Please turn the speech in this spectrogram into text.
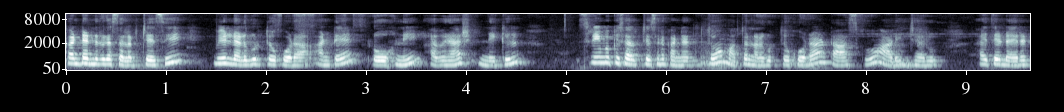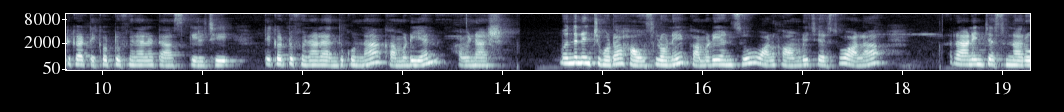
కంటెండర్గా సెలెక్ట్ చేసి వీళ్ళ నలుగురితో కూడా అంటే రోహిణి అవినాష్ నిఖిల్ శ్రీముఖి సెలెక్ట్ చేసిన కంటెండర్తో మొత్తం నలుగురితో కూడా టాస్క్ ఆడించారు. అయితే డైరెక్ట్గా టికెట్ టు ఫినాలే టాస్క్ గెలిచి టికెట్ టు ఫినాలే అందుకున్న కమెడియన్ అవినాష్. ముందు నుంచి కూడా హౌస్లోనే కమెడియన్స్ వాళ్ళు కామెడీ చేస్తూ అలా రాణించేస్తున్నారు.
